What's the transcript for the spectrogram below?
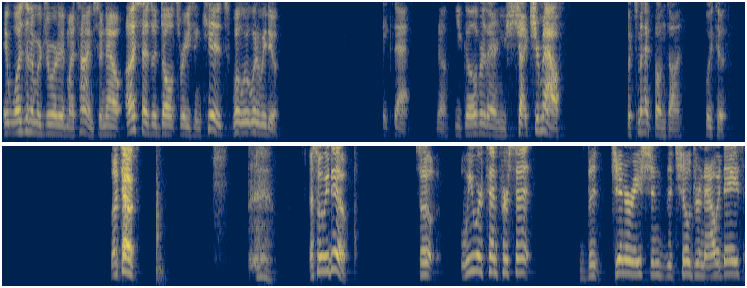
it wasn't a majority of my time. So now us as adults raising kids, what what, what do we do? Take that. No, you go over there and you shut your mouth. Put some headphones on. Bluetooth. Bluetooth. That's what we do. So we were 10%. The generation, the children nowadays,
